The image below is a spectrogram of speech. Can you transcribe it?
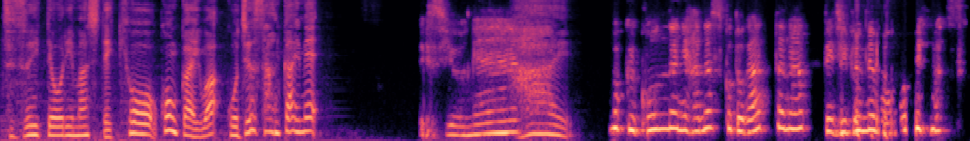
続いておりまして、今日、今回は53回目。ですよね。はい。よくこんなに話すことがあったなって自分でも思っています。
